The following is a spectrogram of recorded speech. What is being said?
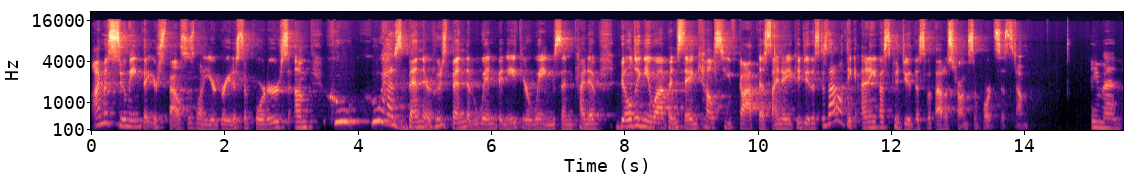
I'm assuming that your spouse is one of your greatest supporters. Um, who who has been there? Who's been the wind beneath your wings and kind of building you up and saying, Kelsey, you've got this. I know you could do this. Because I don't think any of us could do this without a strong support system. Amen.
